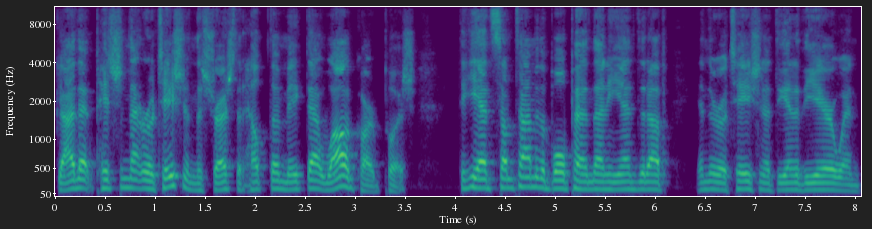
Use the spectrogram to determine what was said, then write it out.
guy that pitched in that rotation in the stretch that helped them make that wild card push. I think he had some time in the bullpen, then he ended up in the rotation at the end of the year when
